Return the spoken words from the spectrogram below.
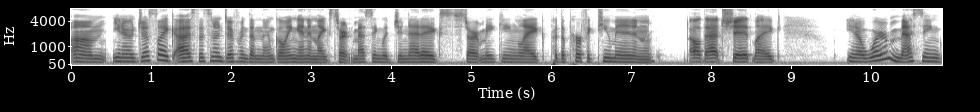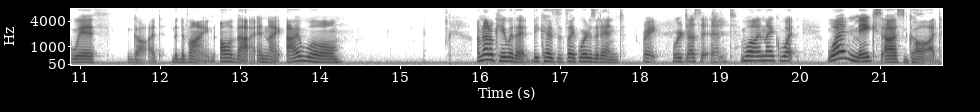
Um, you know, just like us, that's no different than them going in and like start messing with genetics, start making like per- the perfect human and all that shit. Like, you know, we're messing with God, the divine, all of that, and I, I will. I'm not okay with it because it's like, where does it end? right. Where does it end? Well, and like what what makes us God?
